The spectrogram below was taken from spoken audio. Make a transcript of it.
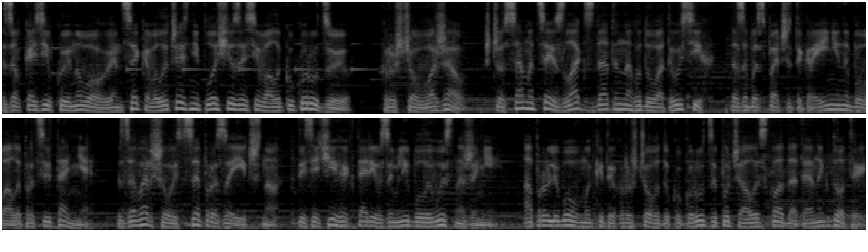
За вказівкою нового генсека величезні площі засівали кукурудзою. Хрущов вважав, що саме цей злак здатен нагодувати усіх та забезпечити країні небувале процвітання. Завершилось це прозаїчно. Тисячі гектарів землі були виснажені, а про любов Микити Хрущова до кукурудзи почали складати анекдоти.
